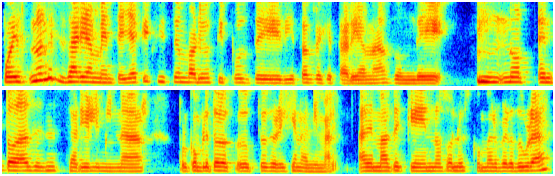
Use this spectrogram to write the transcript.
Pues no necesariamente, ya que existen varios tipos de dietas vegetarianas donde no en todas es necesario eliminar por completo los productos de origen animal. Además de que no solo es comer verdura,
